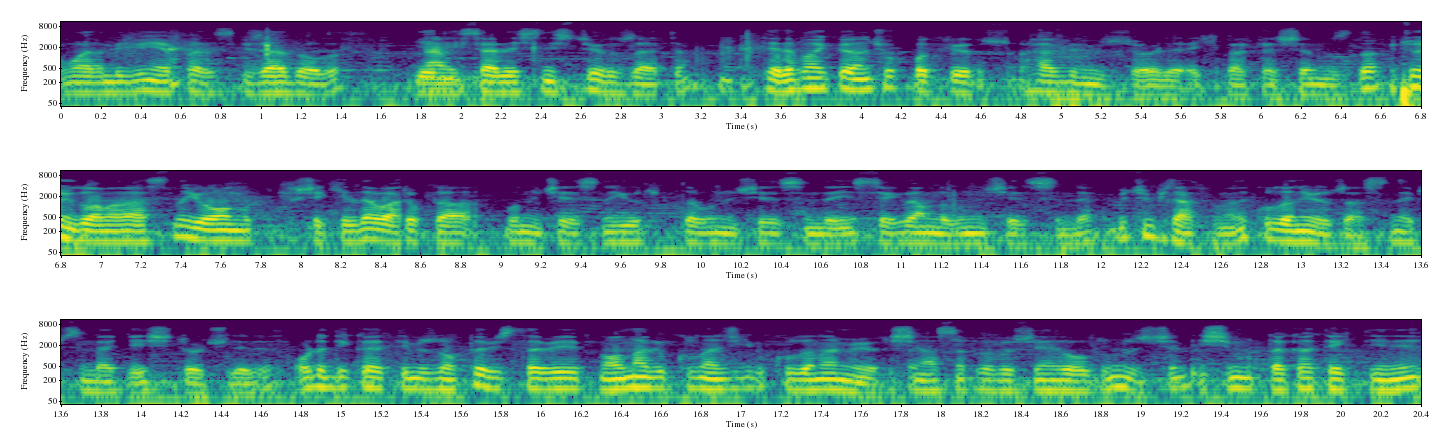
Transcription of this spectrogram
Umarım bir gün yaparız. Güzel de olur. Gelenekselleşsin istiyoruz zaten. Telefon ekranına çok bakıyoruz. Her birimiz öyle ekip arkadaşlarımızda. Bütün uygulamalar aslında yoğunluklu şekilde var. TikTok'ta bunun içerisinde, YouTube'da bunun içerisinde, Instagram'da bunun içerisinde. Bütün platformları kullanıyoruz aslında. Hepsinin belki eşit ölçüdedir. Orada dikkat ettiğimiz nokta biz tabii normal bir kullanıcı gibi kullanamıyoruz. İşin aslında profesyonel olduğumuz için işin mutlaka tekniğini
